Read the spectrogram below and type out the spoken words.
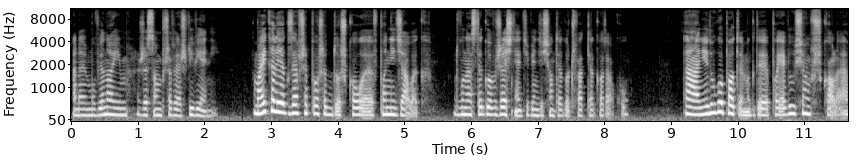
ale mówiono im, że są przewrażliwieni. Michael jak zawsze poszedł do szkoły w poniedziałek, 12 września 1994 roku. A niedługo po tym, gdy pojawił się w szkole,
